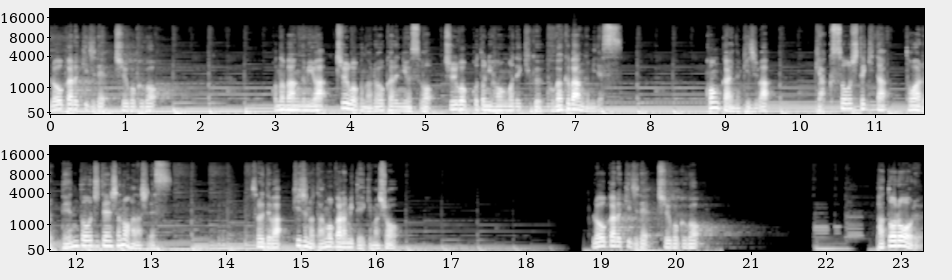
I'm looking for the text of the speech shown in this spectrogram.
ローカル記事で中国語。この番組は中国のローカルニュースを中国語と日本語で聞く語学番組です。今回の記事は逆走してきたとある電動自転車のお話です。それでは記事の単語から見ていきましょう。ローカル記事で中国語。パトロール。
